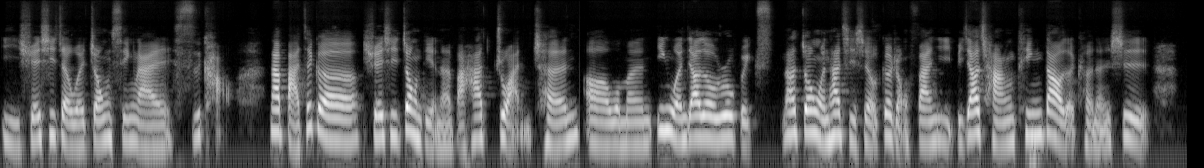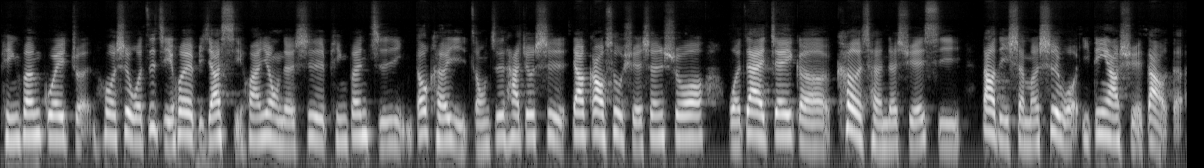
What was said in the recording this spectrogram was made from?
以学习者为中心来思考。那把这个学习重点呢，把它转成呃，我们英文叫做 rubrics，那中文它其实有各种翻译，比较常听到的可能是评分规准，或是我自己会比较喜欢用的是评分指引，都可以。总之，它就是要告诉学生说，我在这个课程的学习，到底什么是我一定要学到的，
